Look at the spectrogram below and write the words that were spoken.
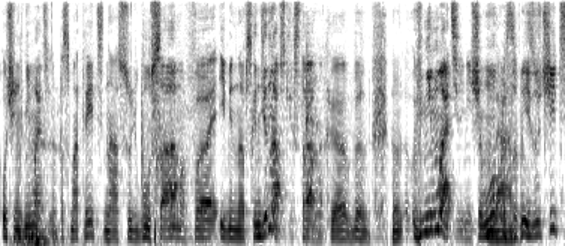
очень внимательно посмотреть на судьбу саамов э, именно в скандинавских странах. Внимательнейшим да. образом изучить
